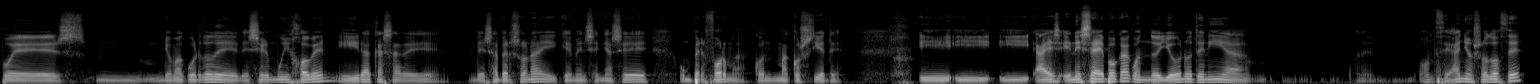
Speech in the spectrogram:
pues mm, yo me acuerdo de, de ser muy joven y ir a casa de, de esa persona y que me enseñase un Performa con MacOS 7. Y, y- en esa época, cuando yo no tenía 11 años o 12,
